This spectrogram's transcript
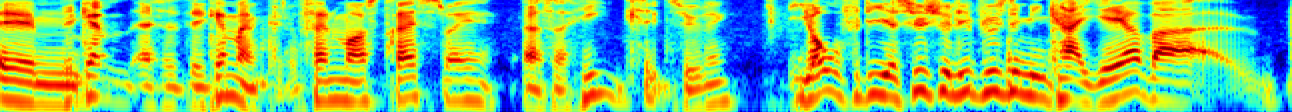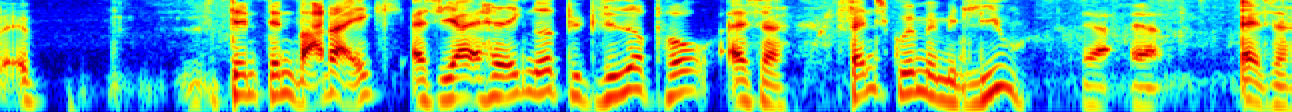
Øh, Det kan, altså, det kan man fandme også stress af. Altså helt sindssygt, ikke? Jo, fordi jeg synes jo lige pludselig, at min karriere var... Den, den var der ikke. Altså, jeg havde ikke noget at bygge videre på. Altså, fanden skulle jeg med mit liv? Ja, ja. Altså,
